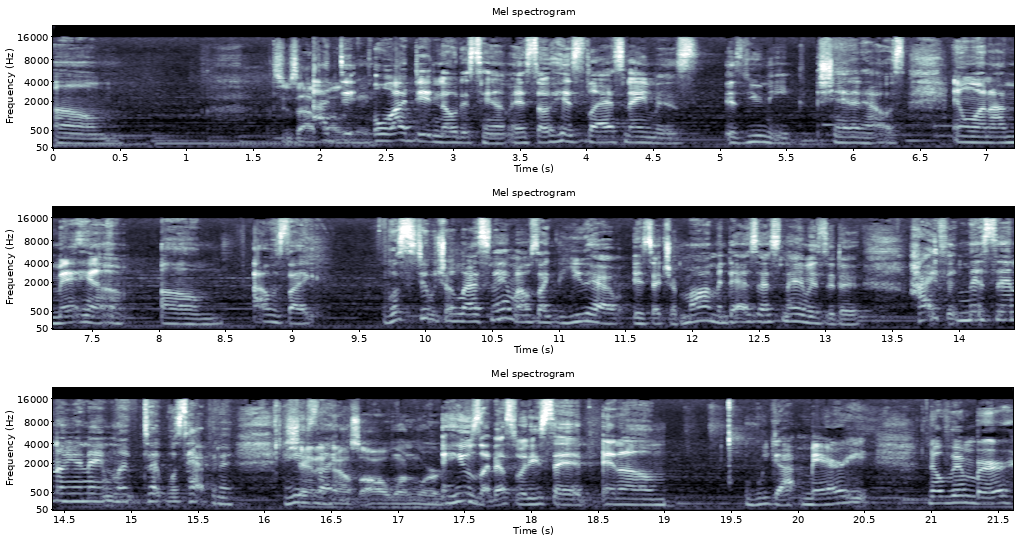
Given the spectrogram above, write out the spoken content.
Um, She was eyeballing I did. me. Well, I did notice him, and so his last name is is unique, Shannonhouse. And when I met him, um, I was like. What's the deal with your last name? I was like, do you have, is that your mom and dad's last name? Is it a hyphen missing on your name? Like, what's happening? And he Shannon like- House, all one word. And he was like, that's what he said. And um, we got married November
